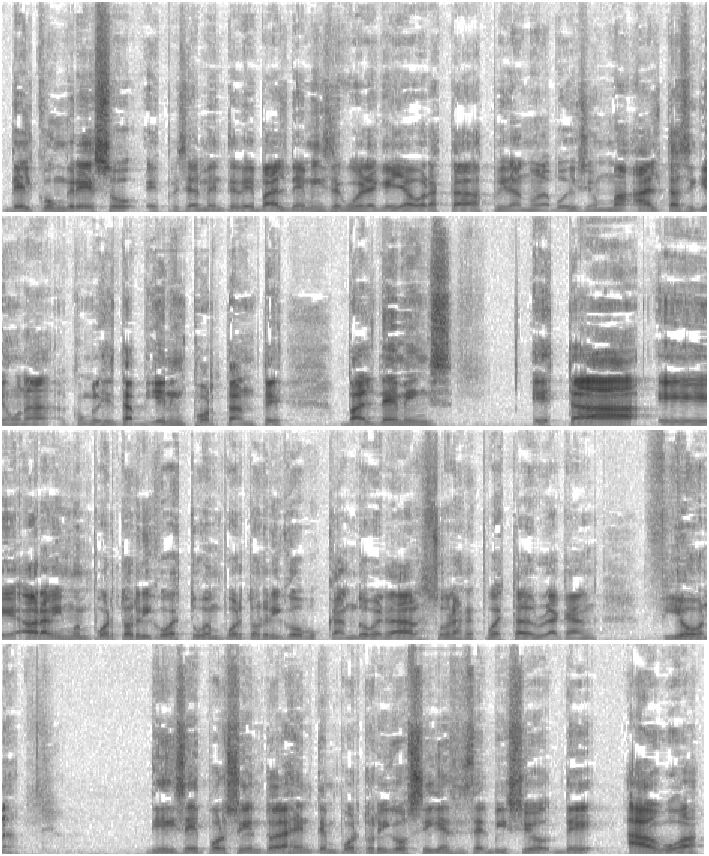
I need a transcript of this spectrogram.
del Congreso, especialmente de Valdemins. Recuerde que ella ahora está aspirando a una posición más alta, así que es una congresista bien importante. Valdemins está eh, ahora mismo en Puerto Rico, estuvo en Puerto Rico buscando, ¿verdad?, sobre la respuesta del huracán Fiona. 16% de la gente en Puerto Rico sigue sin servicio de agua.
